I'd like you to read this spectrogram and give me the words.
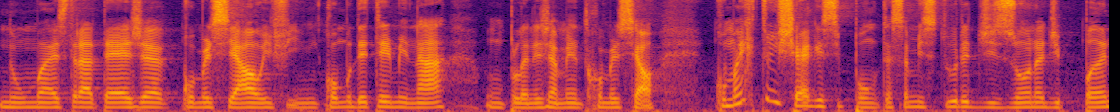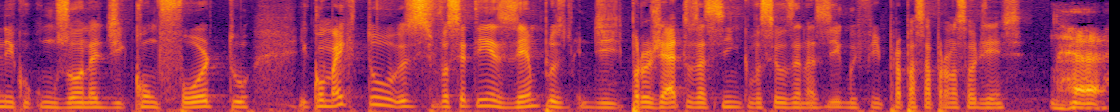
numa estratégia comercial, enfim, como determinar um planejamento comercial. Como é que tu enxerga esse ponto, essa mistura de zona de pânico com zona de conforto? E como é que tu, se você tem exemplos de projetos assim que você usa na Zigo, enfim, para passar para nossa audiência? É,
